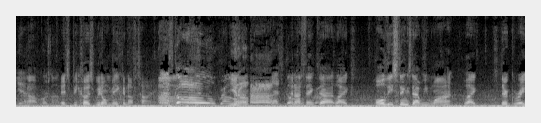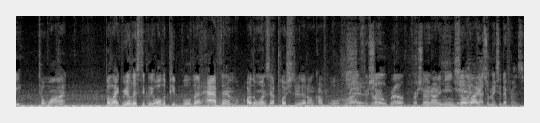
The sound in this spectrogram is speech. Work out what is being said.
yeah. No, of course not. It's because we don't make enough time. Let's uh-huh. go, bro. You know? Let's go. and I think bro. that like all these things that we want, like they're great to want, but like realistically, all the people that have them are the ones that push through that uncomfortable. Right, for sure. go, bro. for sure. You know what I mean? Yeah. So like, like that's what makes a difference.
